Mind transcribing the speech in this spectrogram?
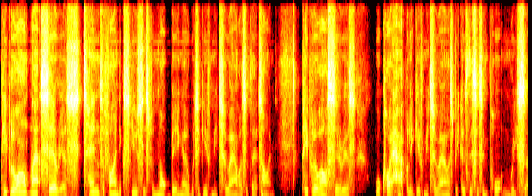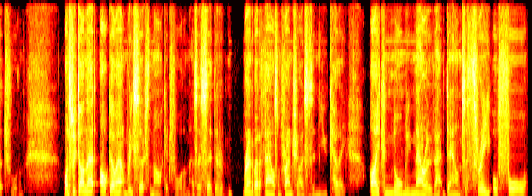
people who aren't that serious tend to find excuses for not being able to give me two hours of their time. People who are serious will quite happily give me two hours because this is important research for them. Once we've done that, I'll go out and research the market for them. As I said, there are around about a thousand franchises in the UK. I can normally narrow that down to three or four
